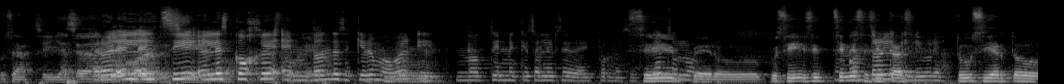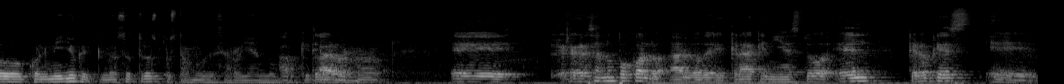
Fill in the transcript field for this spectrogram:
O sea, sí, ya se pero él, sí, él escoge, en dónde se quiere mover y no tiene que salirse de ahí por necesidad. Sí, pero pues sí, sí, sí necesitas tú cierto colmillo que nosotros pues estamos desarrollando un ah, poquito. Claro. Eh, regresando un poco a lo, a lo de Kraken y esto, él creo que es eh,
